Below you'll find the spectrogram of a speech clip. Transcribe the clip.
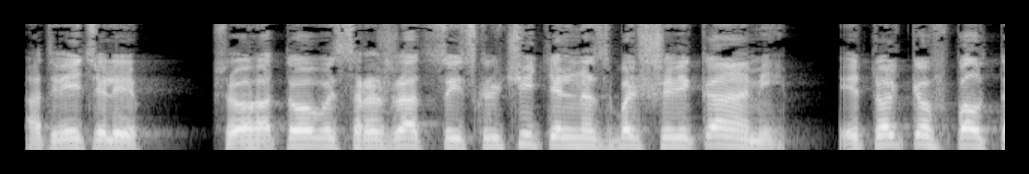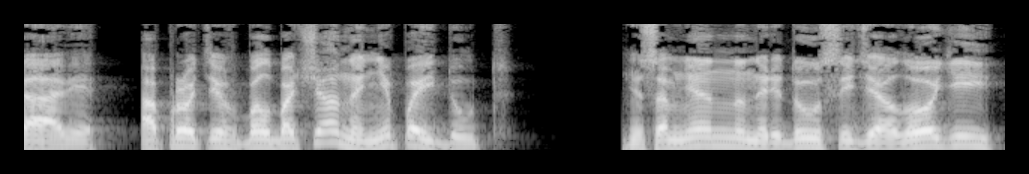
ответили, что готовы сражаться исключительно с большевиками и только в Полтаве, а против Болбачана не пойдут. Несомненно, наряду с идеологией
